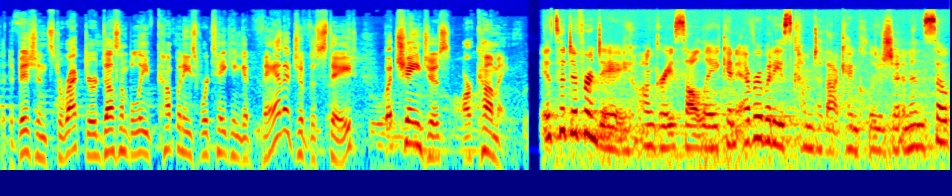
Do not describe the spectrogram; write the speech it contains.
The division's director doesn't believe companies were taking advantage of the state, but changes are coming. It's a different day on Great Salt Lake, and everybody's come to that conclusion. And so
